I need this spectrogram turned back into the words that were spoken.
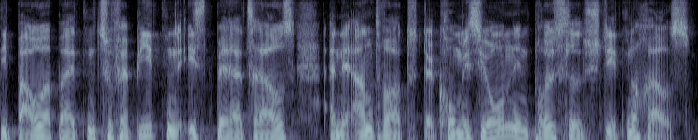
die Bauarbeiten zu verbieten, ist bereits raus. Eine Antwort der Kommission in Brüssel steht noch aus.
